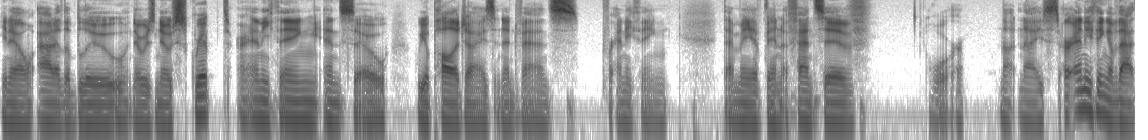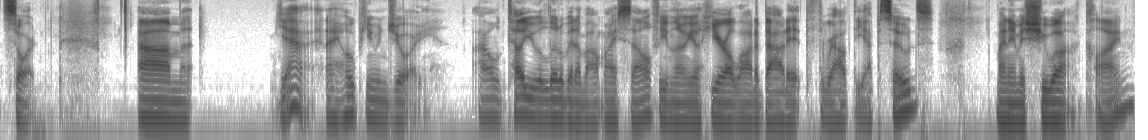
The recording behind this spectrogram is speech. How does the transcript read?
you know, out of the blue. There was no script or anything, and so we apologize in advance for anything that may have been offensive or not nice or anything of that sort. Um, yeah, and I hope you enjoy. I'll tell you a little bit about myself, even though you'll hear a lot about it throughout the episodes. My name is Shua Klein.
